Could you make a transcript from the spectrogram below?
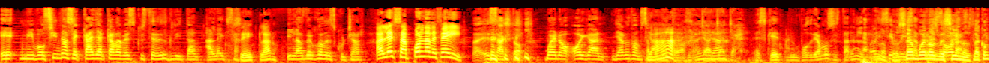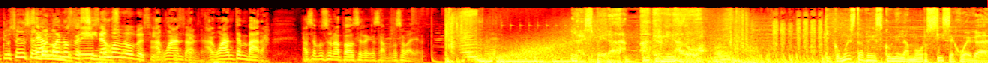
eh, mi bocina se calla cada vez que ustedes gritan Alexa. Sí, claro. Y las dejo de escuchar. Alexa, ponla de Fey. Ah, Exacto. bueno, oigan, ya nos vamos a Ya, poner a trabajar. ya, Ya, ya. Es que podríamos estar en la Bueno, risa y pero risa sean buenos vecinos. La conclusión es sean, Sean buenos, buenos vecinos. vecinos. sean buenos vecinos, Aguanten, exacto. aguanten vara. Hacemos una pausa y regresamos, no se vayan. La espera ha terminado. Y como esta vez con el amor sí se juega.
